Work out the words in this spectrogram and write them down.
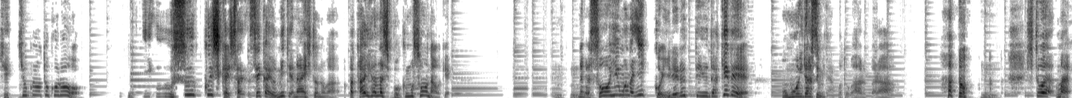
結局のところ、薄くしかさ世界を見てない人のが、やっぱ大半だし僕もそうなわけ。だからそういうもの一個入れるっていうだけで思い出すみたいなことがあるから、あの、うん。人は、まあ、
